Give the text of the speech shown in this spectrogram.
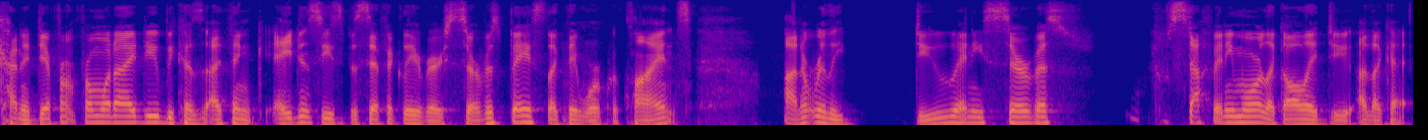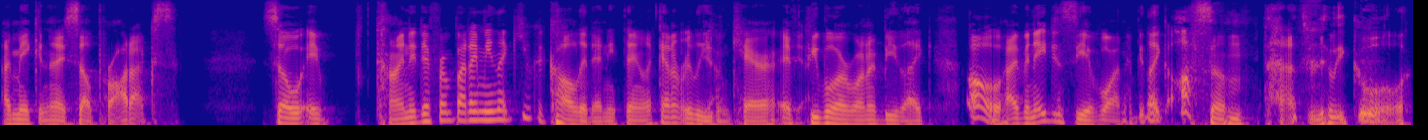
kind of different from what I do because I think agencies specifically are very service based, like they mm-hmm. work with clients. I don't really do any service stuff anymore. Like all I do, I like I, I make and I sell products. So it kind of different, but I mean, like you could call it anything. Like I don't really Yeah. even care if Yeah. people are want to be like, "Oh, I have an agency of one." I'd be like, "Awesome, that's really cool."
